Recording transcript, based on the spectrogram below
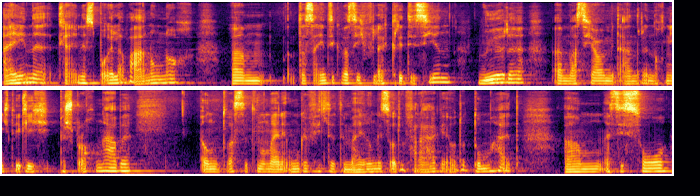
eine kleine Spoilerwarnung noch. Ähm, das Einzige, was ich vielleicht kritisieren würde, ähm, was ich aber mit anderen noch nicht wirklich besprochen habe, und was jetzt nur meine ungefilterte Meinung ist oder Frage oder Dummheit, ähm, es ist so,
